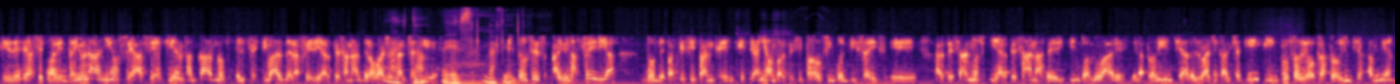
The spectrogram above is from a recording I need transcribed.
que desde hace 41 años se hace aquí en San Carlos el Festival de la Feria Artesanal de los Valles Calchaquíes. Entonces hay una feria donde participan, en este año han participado 56 eh, artesanos y artesanas de distintos lugares de la provincia, del Valle Calchaquí e incluso de otras provincias también,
